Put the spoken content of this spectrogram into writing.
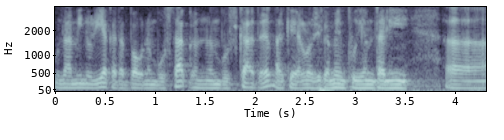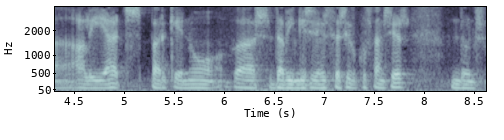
una minoria que tampoc no hem buscat, no hem buscat eh, perquè lògicament podíem tenir eh, aliats perquè no esdevinguessin aquestes circumstàncies, doncs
